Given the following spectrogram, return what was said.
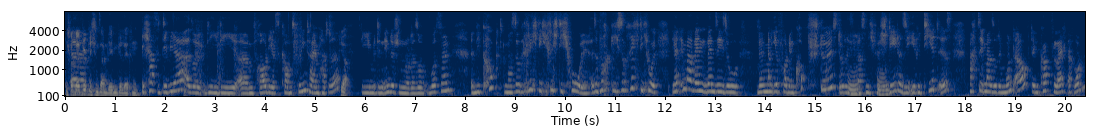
Ich glaube, der Äh, hat wirklich in seinem Leben gelitten. Ich hasse Divya, also die, die ähm, Frau, die jetzt kaum Screentime hatte, Ja. die mit den indischen oder so Wurzeln, die guckt immer so richtig, richtig hohl. Also wirklich so richtig hohl. Die hat immer, wenn, wenn sie so, wenn man ihr vor den Kopf stößt oder sie Mhm. was nicht versteht oder sie irritiert ist, macht sie immer so den Mund auf, den Kopf vielleicht nach unten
